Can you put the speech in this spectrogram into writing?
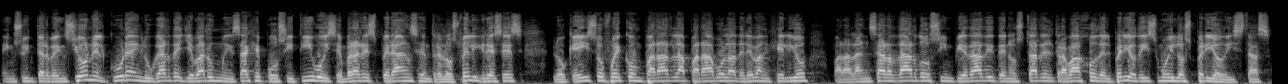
en su intervención, el cura, en lugar de llevar un mensaje positivo y sembrar esperanza entre los feligreses, lo que hizo fue comparar la parábola del Evangelio para lanzar dardos sin piedad y denostar el trabajo del periodismo y los periodistas.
